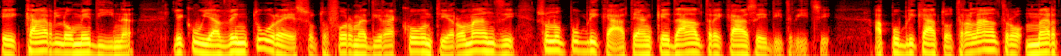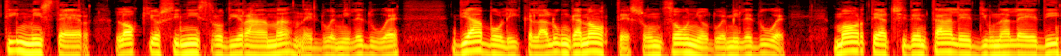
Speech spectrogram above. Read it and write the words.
e Carlo Medina, le cui avventure sotto forma di racconti e romanzi sono pubblicate anche da altre case editrici. Ha pubblicato tra l'altro Martin Mister, L'occhio sinistro di Rama nel 2002, Diabolic, La lunga notte, Sonzogno 2002, Morte accidentale di una lady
